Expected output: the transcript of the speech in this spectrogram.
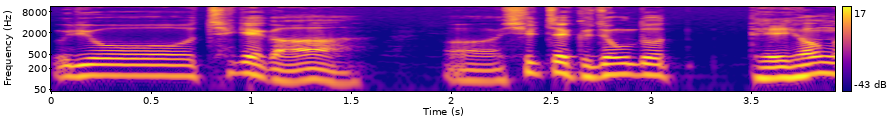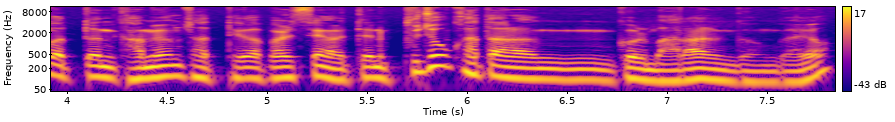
의료 체계가 어 실제 그 정도 대형 어떤 감염 사태가 발생할 때는 부족하다는 걸 말하는 건가요?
